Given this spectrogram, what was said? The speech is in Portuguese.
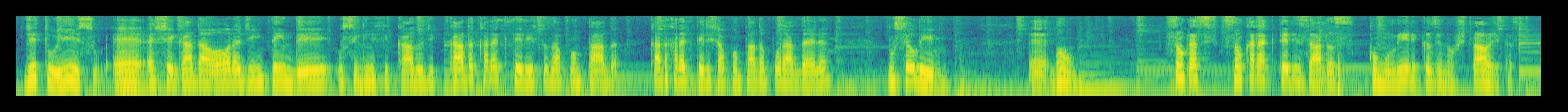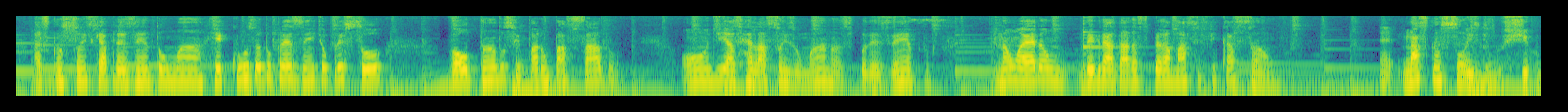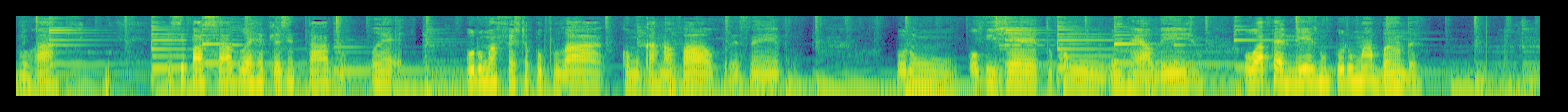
Dito isso, é, é chegada a hora de entender o significado de cada característica apontada, cada característica apontada por Adélia no seu livro. É, bom, são, são caracterizadas como líricas e nostálgicas as canções que apresentam uma recusa do presente opressor, voltando-se para um passado onde as relações humanas, por exemplo, não eram degradadas pela massificação. É, nas canções do Chico Buarque, esse passado é representado é, por uma festa popular, como o carnaval, por exemplo, por um objeto como um realejo, ou até mesmo por uma banda,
